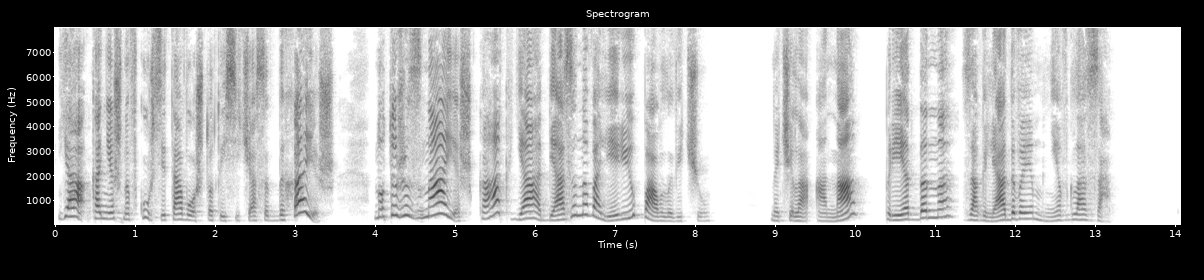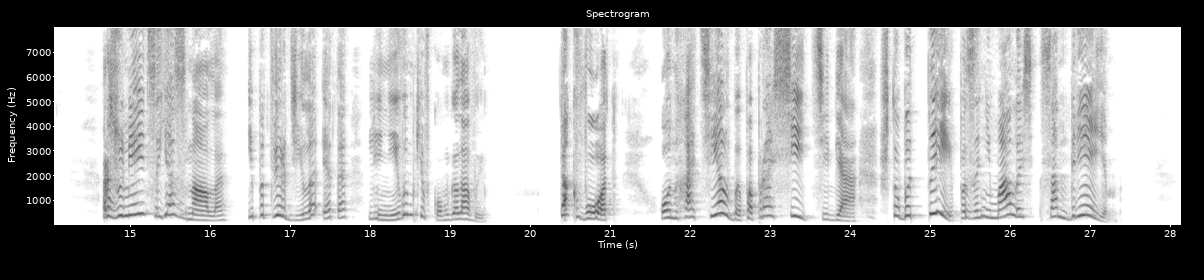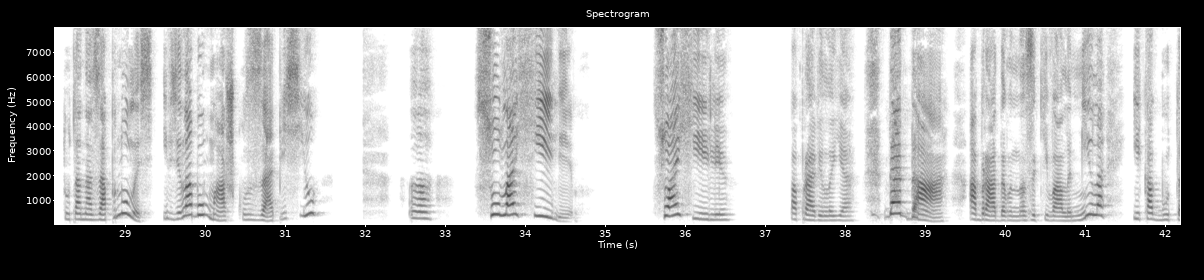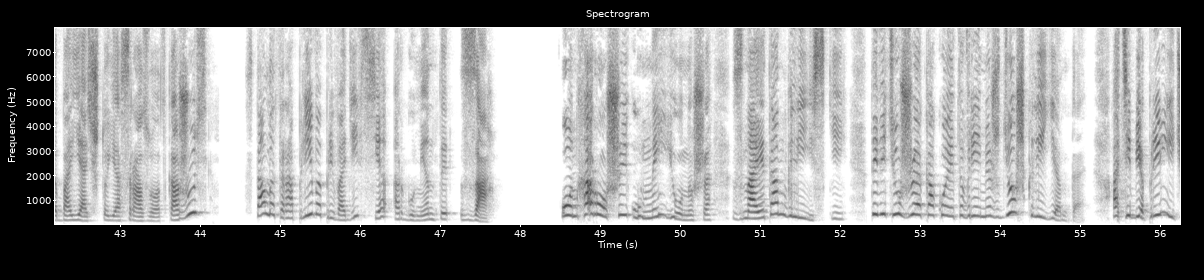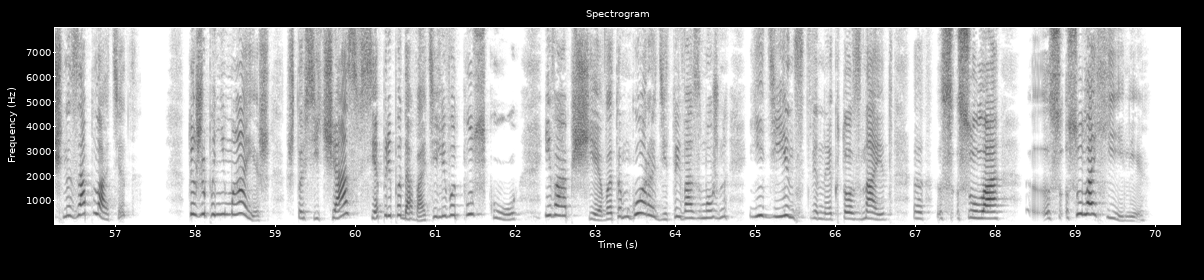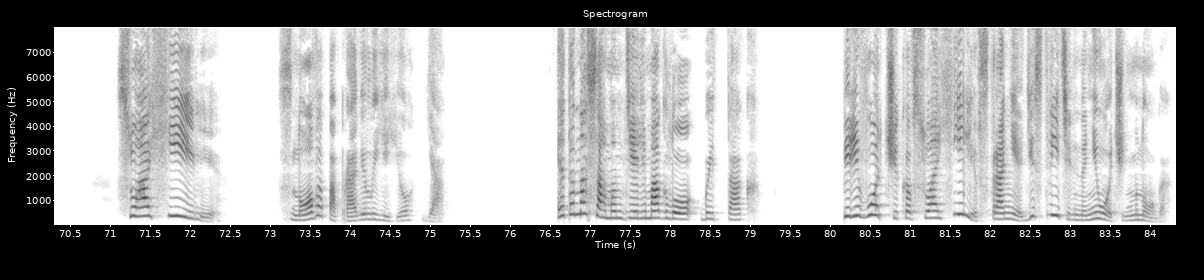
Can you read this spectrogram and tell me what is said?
я, конечно, в курсе того, что ты сейчас отдыхаешь, но ты же знаешь, как я обязана Валерию Павловичу!» Начала она, преданно заглядывая мне в глаза. Разумеется, я знала и подтвердила это ленивым кивком головы. «Так вот, он хотел бы попросить тебя, чтобы ты позанималась с Андреем, Тут она запнулась и взяла бумажку с записью э, «Сулахили». «Суахили», – поправила я. «Да-да», – обрадованно закивала Мила и, как будто боясь, что я сразу откажусь, стала торопливо приводить все аргументы «за». Он хороший, умный юноша, знает английский. Ты ведь уже какое-то время ждешь клиента, а тебе прилично заплатят. Ты же понимаешь, что сейчас все преподаватели в отпуску, и вообще в этом городе ты, возможно, единственная, кто знает э, Сула... Э, Сулахили. Суахили. Снова поправила ее я. Это на самом деле могло быть так. Переводчиков суахили в стране действительно не очень много.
